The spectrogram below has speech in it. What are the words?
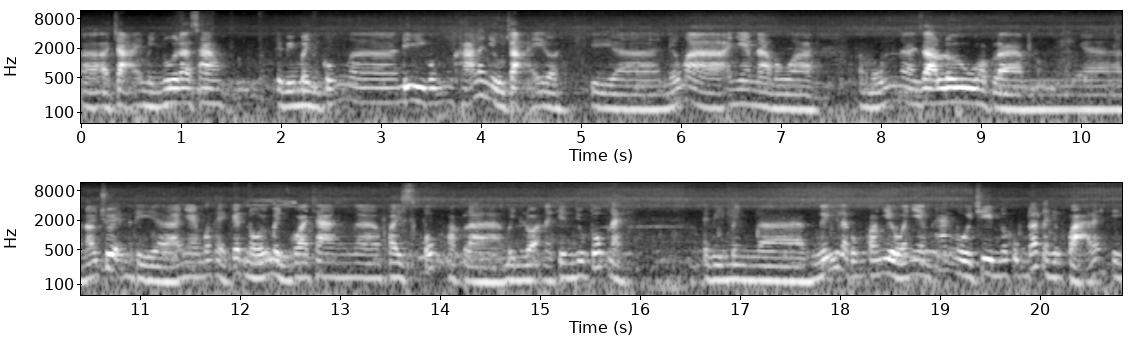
à, ở trại mình nuôi ra sao. Thì vì mình cũng à, đi cũng khá là nhiều trại rồi. Thì à, nếu mà anh em nào mà à, muốn à, giao lưu hoặc là à, nói chuyện thì à, anh em có thể kết nối mình qua trang Facebook hoặc là bình luận ở trên YouTube này. Tại vì mình nghĩ là cũng có nhiều anh em khác nuôi chim nó cũng rất là hiệu quả đấy. Thì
